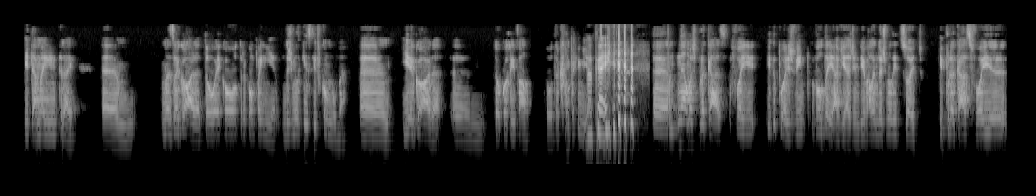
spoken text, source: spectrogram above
e também entrei. Hum, mas agora estou é com outra companhia. Em 2015 estive com uma. Hum, e agora estou com a rival, a outra companhia. Ok. Não, mas por acaso foi. E depois vim, voltei à viagem medieval em 2018. E por acaso foi, eh,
